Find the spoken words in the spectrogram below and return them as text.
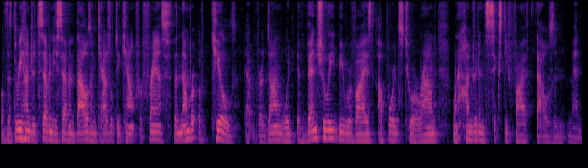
Of the 377,000 casualty count for France, the number of killed at Verdun would eventually be revised upwards to around 165,000 men.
